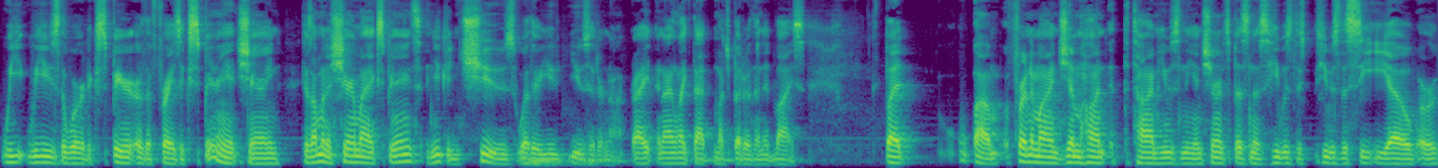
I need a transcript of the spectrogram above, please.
We we use the word experience or the phrase experience sharing because I'm going to share my experience and you can choose whether you use it or not, right? And I like that much better than advice. But um, a friend of mine, Jim Hunt, at the time he was in the insurance business. He was the he was the CEO or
